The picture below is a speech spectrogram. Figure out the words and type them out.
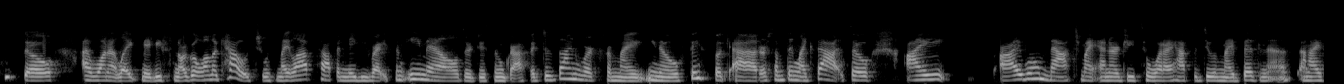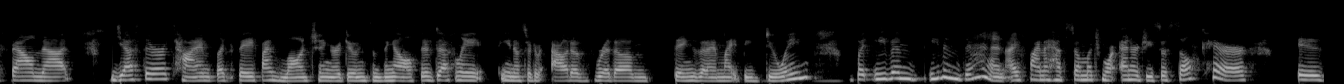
so I want to like maybe snuggle on the couch with my laptop and maybe write some emails or do some graphic design work for my, you know, Facebook ad or something like that. So I I will match my energy to what I have to do in my business. And I found that, yes, there are times, like say if I'm launching or doing something else, there's definitely, you know, sort of out of rhythm things that I might be doing. But even even then, I find I have so much more energy. So self-care is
